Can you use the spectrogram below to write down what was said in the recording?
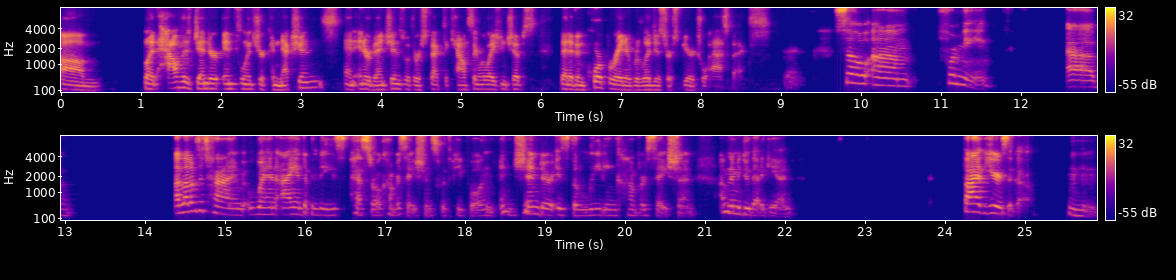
Um, but how has gender influenced your connections and interventions with respect to counseling relationships that have incorporated religious or spiritual aspects? So, um, for me, um, a lot of the time when I end up in these pastoral conversations with people, and, and gender is the leading conversation. I'm going to do that again. Five years ago, mm-hmm,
